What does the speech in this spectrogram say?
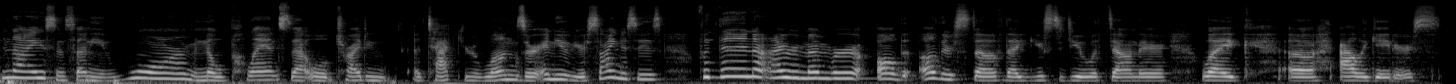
nice and sunny and warm, and no plants that will try to attack your lungs or any of your sinuses. But then I remember all the other stuff that I used to deal with down there, like uh, alligators.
